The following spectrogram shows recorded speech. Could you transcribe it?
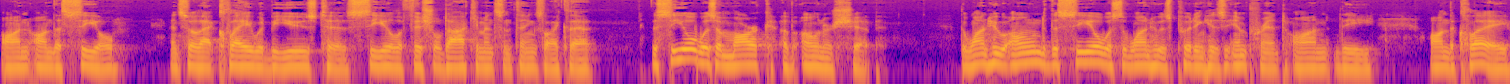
on, on the seal. And so that clay would be used to seal official documents and things like that. The seal was a mark of ownership. The one who owned the seal was the one who was putting his imprint on the, on the clay.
